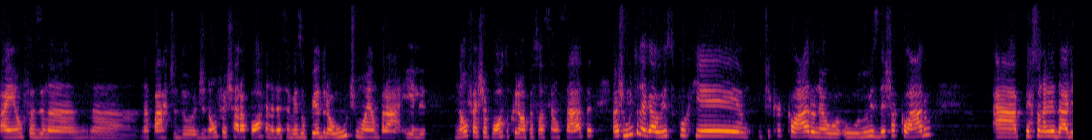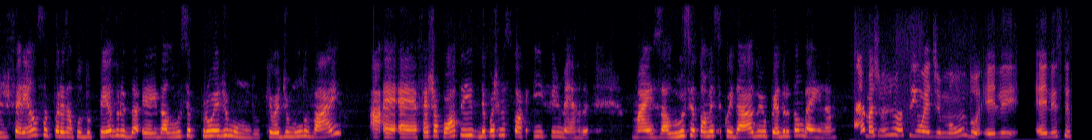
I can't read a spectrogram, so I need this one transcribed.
a ênfase na, na, na, parte do, de não fechar a porta, né? Dessa vez o Pedro é o último a entrar e ele não fecha a porta porque ele é uma pessoa sensata. Eu acho muito legal isso porque fica claro, né? O, o Luiz deixa claro a personalidade, a diferença, por exemplo, do Pedro e da, e da Lúcia Edmundo. Que o Edmundo vai é, é, fecha a porta e depois que ele toca, ih, fiz merda. Mas a Lúcia toma esse cuidado e o Pedro também, né? É, mas mesmo assim, o Edmundo, ele, ele se.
